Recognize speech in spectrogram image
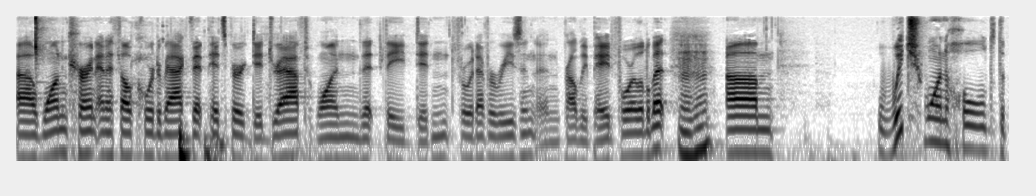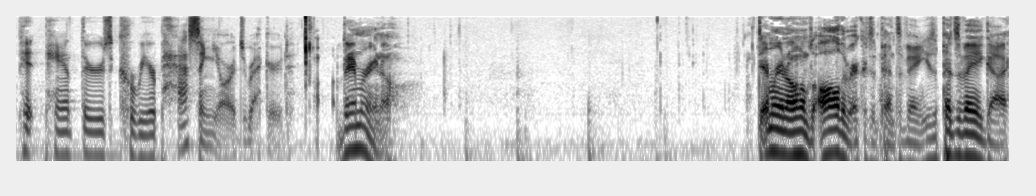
Uh, one current NFL quarterback that Pittsburgh did draft, one that they didn't for whatever reason and probably paid for a little bit. Um, which one holds the Pitt Panthers' career passing yards record? Dan Marino. Dan Marino owns all the records in Pennsylvania. He's a Pennsylvania guy.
